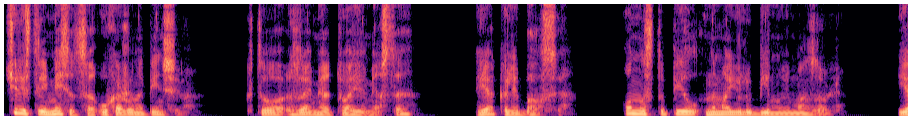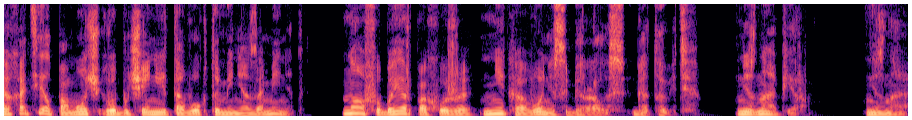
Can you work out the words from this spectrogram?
Через три месяца ухожу на пенсию. Кто займет твое место? Я колебался. Он наступил на мою любимую мозоль. Я хотел помочь в обучении того, кто меня заменит. Но ФБР, похоже, никого не собиралась готовить. Не знаю, Пьер. Не знаю.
